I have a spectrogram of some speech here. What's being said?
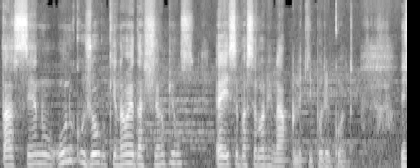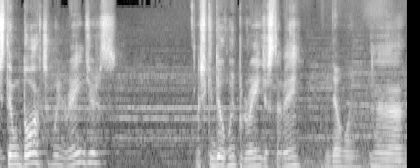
tá sendo o único jogo que não é da Champions. É esse Barcelona e Napoli aqui por enquanto. A gente tem um Dortmund Rangers. Acho que deu ruim pro Rangers também. Deu ruim. Uh,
